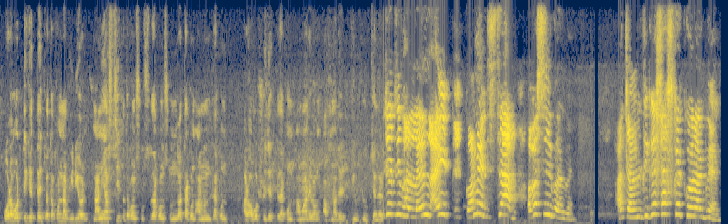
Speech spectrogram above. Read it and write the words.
পরবর্তী ক্ষেত্রে যতক্ষণ না ভিডিও না নিয়ে আসছি, ততক্ষণ সুস্থ থাকুন, সুন্দর থাকুন, আনন্দে থাকুন। আর অবশ্যই দেখতে থাকুন আমার এবং আপনাদের ইউটিউব চ্যানেল যদি ভালো লাগে লাইক কমেন্ট সাব অবশ্যই করবেন আর চ্যানেলটিকে সাবস্ক্রাইব করে রাখবেন।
